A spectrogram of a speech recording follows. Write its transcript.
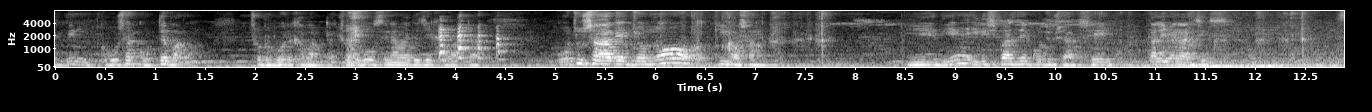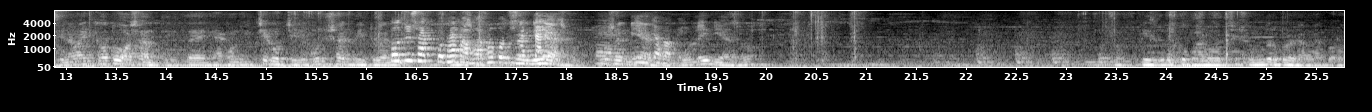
একদিন কৌশাক করতে পারো ছোট বউয়ের খাবারটা ছোট বউ সিনেমাতে যে খাবারটা। কচু শাকের জন্য কি অশান্তি। ইয়ে দিয়ে ইলিশ মাছ দিয়ে কচু শাক সেই কালী ব্যানার্জির। সিনেমায় কত অশান্তি তাই এখন ইচ্ছে করছে যে কচু শাক দিয়ে একটু কচু শাক কোথায় পাবো? এখন কচু শাক নিয়ে আসব হ্যাঁ, কচু শাক নিয়ে আসব বললেই নিয়ে আসব। পিসগুলো খুব ভালো হচ্ছে সুন্দর করে রান্না করো।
